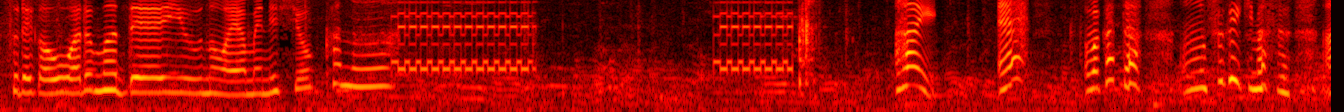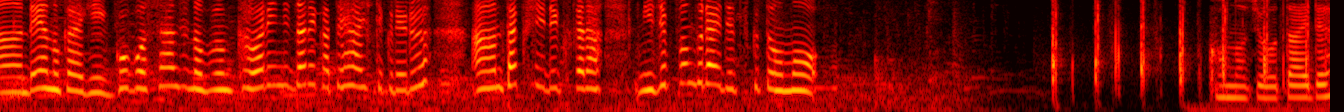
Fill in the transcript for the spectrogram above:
それが終わるまで言うのはやめにしようかな。はい。え？わかった、う、すぐ行きます。あ例の会議午後3時の分代わりに誰か手配してくれる？あタクシーで行くから20分ぐらいで着くと思う。この状態で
